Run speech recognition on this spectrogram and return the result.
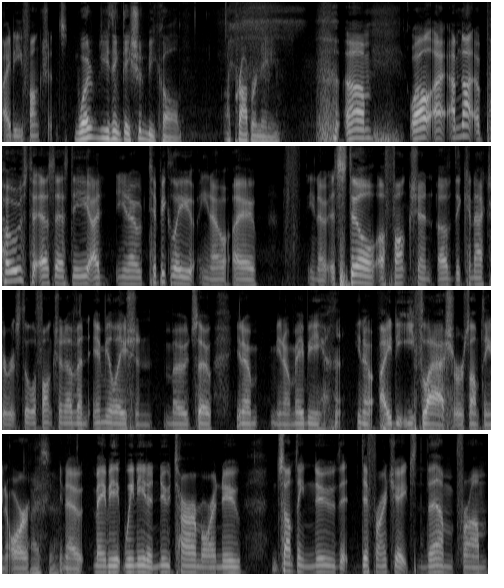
IDE functions. What do you think they should be called? A proper name? Um, well, I, am not opposed to SSD. I you know typically you know a you know it's still a function of the connector. It's still a function of an emulation mode. So you know you know maybe you know IDE flash or something or you know maybe we need a new term or a new something new that differentiates them from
